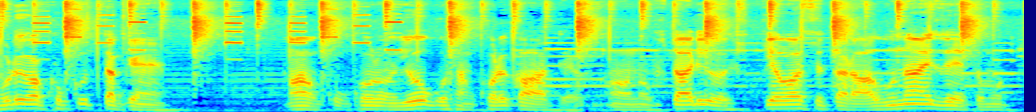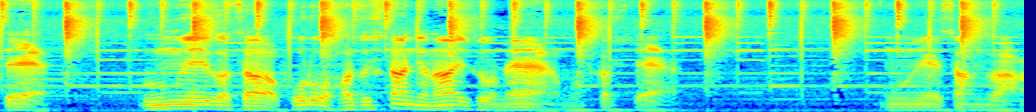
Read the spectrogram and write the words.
俺が告ったけん、あ、こ、この、陽子さんこれかって、あの、二人を引き合わせたら危ないぜと思って、運営がさ、フォロー外したんじゃないでしょうね。もしかして。運営さんが。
